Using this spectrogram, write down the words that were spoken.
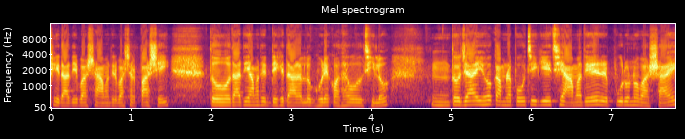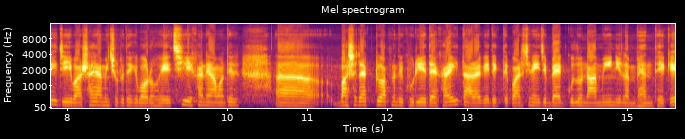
সেই দাদির বাসা আমাদের বাসার পাশেই। তো দাদি আমাদের দেখে দাঁড়াল, ঘুরে কথা বলছিল। তো যাই হোক, আমরা পৌঁছে গিয়েছি আমাদের পুরনো বাসায়, যেই বাসায় আমি ছোট থেকে বড় হয়েছি। এখানে আমাদের বাসাটা একটু আপনাদের ঘুরিয়ে দেখাই। তার আগে দেখতে পাচ্ছেন এই যে ব্যাগগুলো নামিয়ে নিলাম ভ্যান থেকে।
